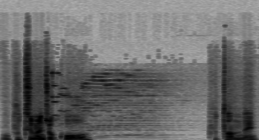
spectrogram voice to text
뭐 붙으면 좋고. 붙었네?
